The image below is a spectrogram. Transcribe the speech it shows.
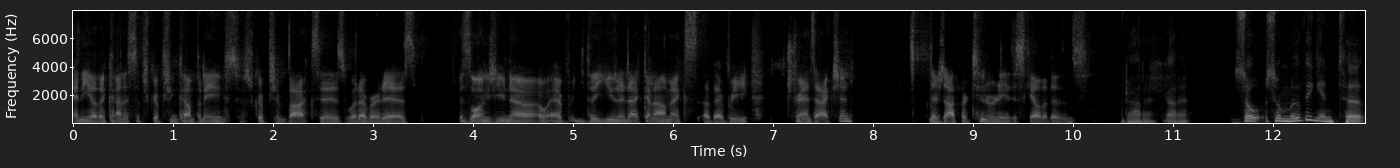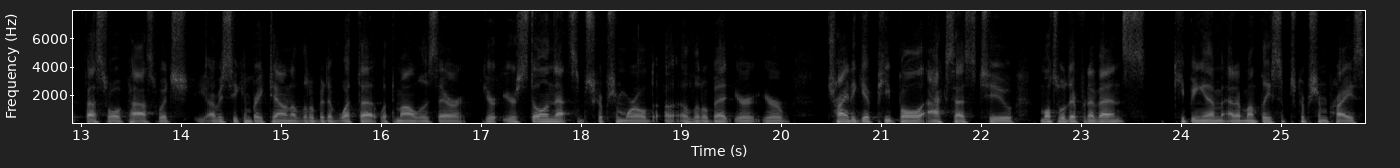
any other kind of subscription company, subscription boxes, whatever it is, as long as you know every, the unit economics of every transaction, there's opportunity to scale the business. Got it. Got it. So so moving into Festival Pass, which obviously you can break down a little bit of what the what the model is there. You're you're still in that subscription world a, a little bit. You're you're trying to give people access to multiple different events, keeping them at a monthly subscription price.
